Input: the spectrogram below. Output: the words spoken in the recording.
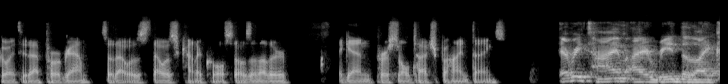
going through that program. So that was that was kind of cool. So it was another again personal touch behind things every time I read the like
